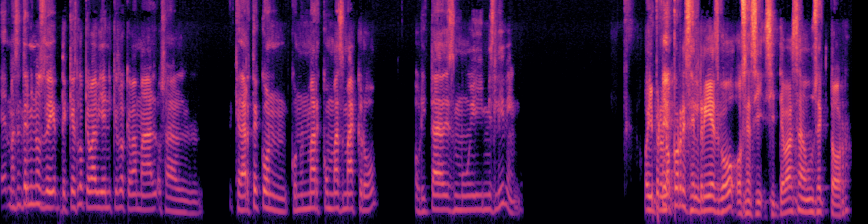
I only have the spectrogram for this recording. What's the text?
eh, más en términos de, de qué es lo que va bien y qué es lo que va mal, o sea, el- quedarte con, con un marco más macro ahorita es muy misleading. Oye, pero no corres el riesgo, o sea, si, si te vas a un sector,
